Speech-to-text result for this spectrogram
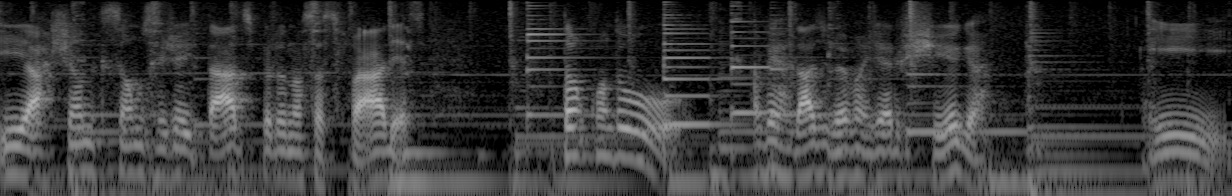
e achando que somos rejeitados pelas nossas falhas. Então, quando a verdade do Evangelho chega, e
